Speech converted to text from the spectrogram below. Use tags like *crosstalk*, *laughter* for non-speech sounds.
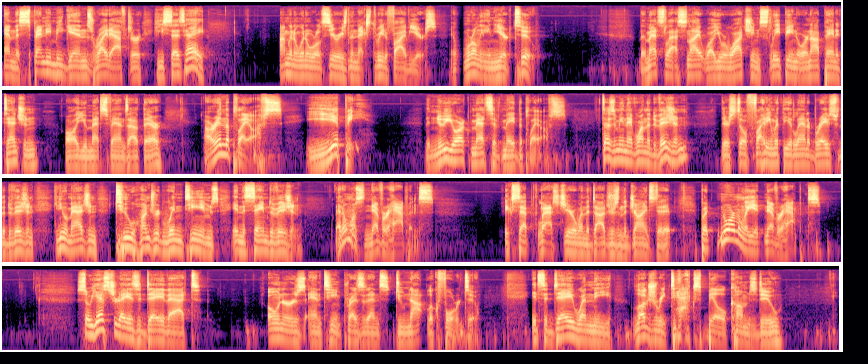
and the spending begins right after he says, Hey, I'm going to win a World Series in the next three to five years. And we're only in year two. The Mets last night, while you were watching, sleeping, or not paying attention, all you Mets fans out there, are in the playoffs. Yippee. The New York Mets have made the playoffs. It doesn't mean they've won the division. They're still fighting with the Atlanta Braves for the division. Can you imagine 200 win teams in the same division? That almost never happens, except last year when the Dodgers and the Giants did it. But normally it never happens. So, yesterday is a day that owners and team presidents do not look forward to. It's a day when the luxury tax bill comes due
